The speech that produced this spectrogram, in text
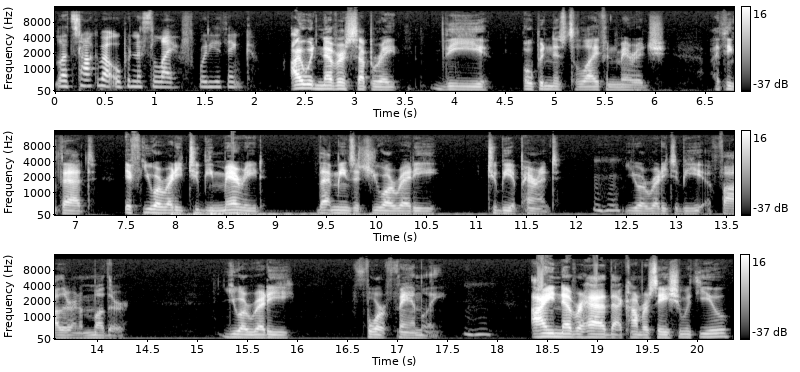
let's talk about openness to life. What do you think? I would never separate the openness to life and marriage. I think that if you are ready to be married, that means that you are ready to be a parent. Mm-hmm. You are ready to be a father and a mother. You are ready for family. Mm-hmm. I never had that conversation with you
